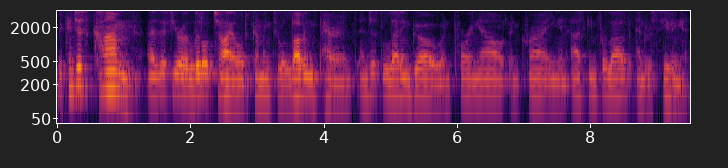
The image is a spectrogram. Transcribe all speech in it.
we can just come as if you're a little child coming to a loving parent and just letting go and pouring out and crying and asking for love and receiving it.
